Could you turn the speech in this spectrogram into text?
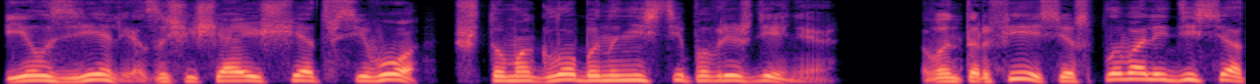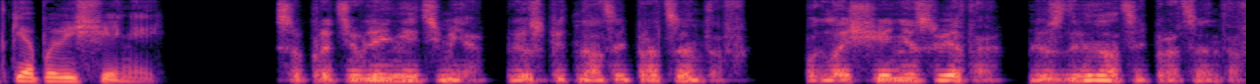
Пил зелье, защищающее от всего, что могло бы нанести повреждения. В интерфейсе всплывали десятки оповещений. Сопротивление тьме – плюс 15%. Поглощение света – плюс 12%.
